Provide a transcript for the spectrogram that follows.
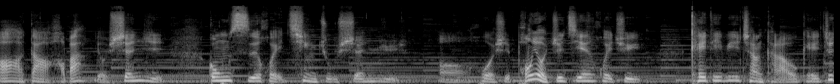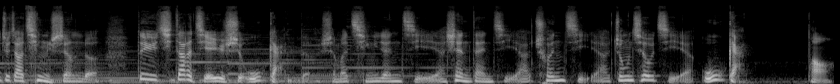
啊，到好吧，有生日，公司会庆祝生日哦，或是朋友之间会去 KTV 唱卡拉 OK，这就叫庆生了。对于其他的节日是无感的，什么情人节啊、圣诞节啊、春节啊、中秋节啊，无感。哦，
